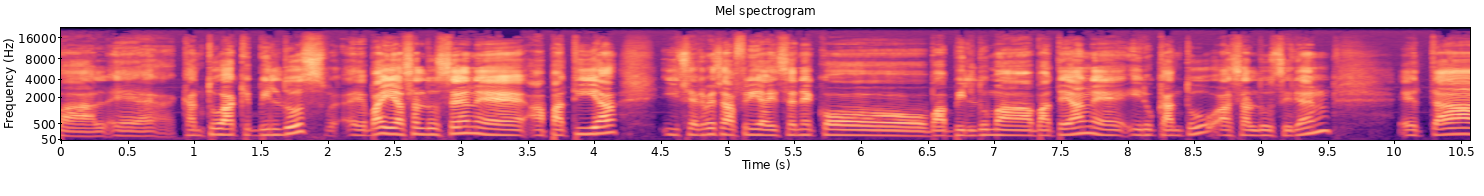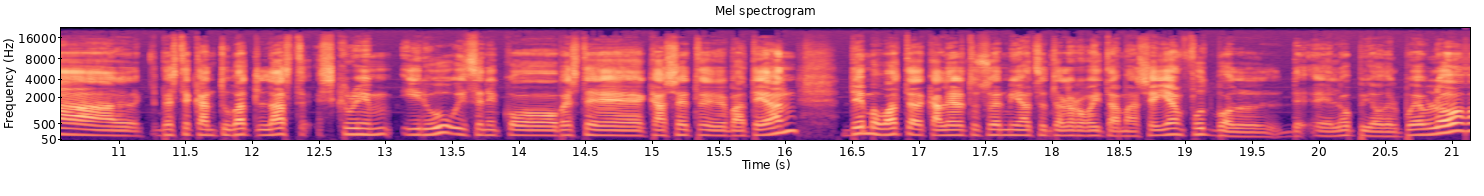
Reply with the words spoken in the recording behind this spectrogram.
ba, e, kantuak bilduz, e, bai azaldu zen e, apatia i zerbeza fria izeneko ba, bilduma batean e, hiru kantu azaldu ziren. Eta beste kantu bat Last Scream iru izeneko beste kaset batean. Demo bat kaleratu zuen miatzen talarrogeita maseian Futbol de, el opio del pueblo.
